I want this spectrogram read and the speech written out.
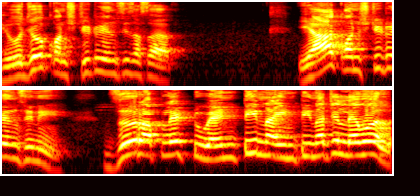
ह्यो ज्यो कॉन्स्टिट्युएन्सीज आसात ह्या कॉन्स्टिट्युएन्सीनी जर आपले ट्वेंटी नायन्टीनाचे लेवल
